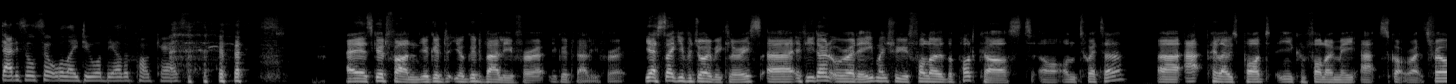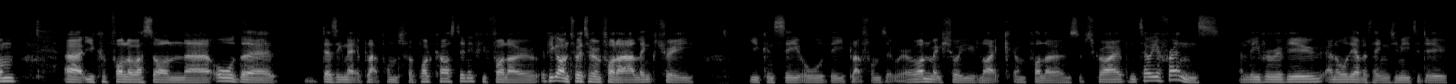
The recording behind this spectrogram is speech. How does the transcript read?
that is also all I do on the other podcast. Hey, it's good fun. You're good. You're good value for it. You're good value for it. Yes, thank you for joining me, Clarice. Uh, if you don't already, make sure you follow the podcast uh, on Twitter uh, at Pillows Pod. You can follow me at Scott Wrights Film. Uh, you can follow us on uh, all the designated platforms for podcasting. If you follow, if you go on Twitter and follow our link tree, you can see all the platforms that we're on. Make sure you like and follow and subscribe, and tell your friends and leave a review and all the other things you need to do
